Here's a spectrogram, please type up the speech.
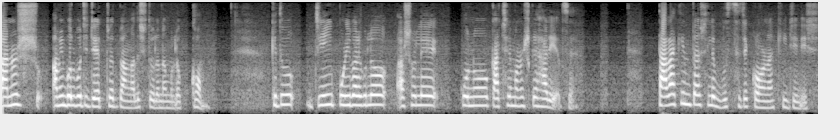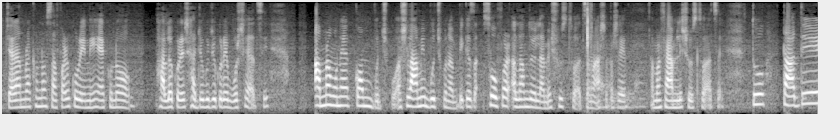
মানুষ, আমি বলব যে ডেথ রেট বাংলাদেশে তুলনামূলক কম। কিন্তু যেই পরিবারগুলো আসলে কোনো কাছের মানুষকে হারিয়েছে, তারা কিন্তু আসলে বুঝছে যে করোনা কি জিনিস। যারা আমরা এখনও সাফার করিনি, এখনও ভালো করে সাজুগুজু করে বসে আছি আমরা মনে হয় কম বুঝব। আসলে আমি বুঝব না বিকজ সোফার আলহামদুলিল্লাহ আমি সুস্থ আছে আমার আশেপাশে আমার ফ্যামিলি সুস্থ আছে। তো তাদের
